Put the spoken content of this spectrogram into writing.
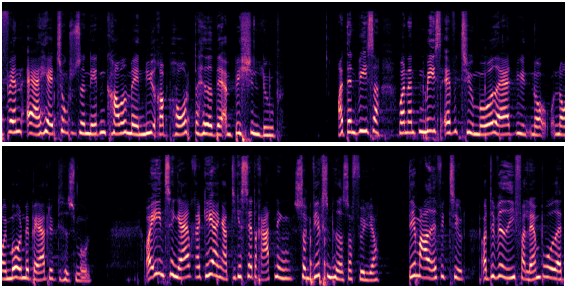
FN er her i 2019 kommet med en ny rapport, der hedder The Ambition Loop. Og den viser, hvordan den mest effektive måde er, at vi når, når i mål med bæredygtighedsmål. Og en ting er, at regeringer de kan sætte retningen, som virksomheder så følger. Det er meget effektivt, og det ved I fra landbruget, at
